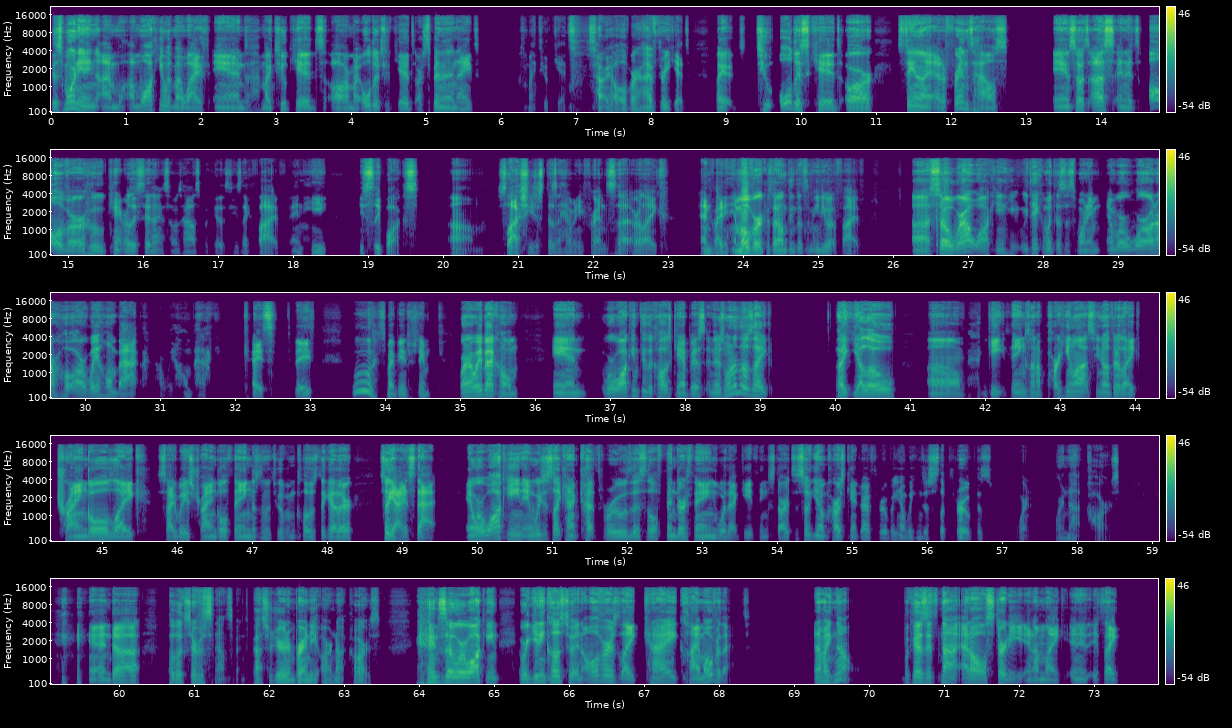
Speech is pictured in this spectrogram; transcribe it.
this morning I'm I'm walking with my wife and my two kids are my older two kids are spending the night. With my two kids, sorry Oliver, I have three kids. My two oldest kids are staying at a friend's house, and so it's us and it's Oliver who can't really stay the night at someone's house because he's like five and he he sleepwalks. Um, slash he just doesn't have any friends that are like inviting him over because I don't think that's something you do at five. Uh, so we're out walking. He, we take him with us this morning, and we're we're on our ho- our way home back. Our way home back, guys. Today, ooh, this might be interesting. We're on our way back home, and we're walking through the college campus, and there's one of those like like yellow um gate things on a parking lot. So you know they're like triangle, like sideways triangle things, and the two of them close together. So yeah, it's that. And we're walking, and we just like kind of cut through this little fender thing where that gate thing starts. So you know cars can't drive through, but you know we can just slip through because we're we're not cars. and uh public service announcement: Pastor Jared and Brandy are not cars. And so we're walking, and we're getting close to it, and Oliver's like, "Can I climb over that?" And I'm like, "No." Because it's not at all sturdy. And I'm like, and it, it's like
